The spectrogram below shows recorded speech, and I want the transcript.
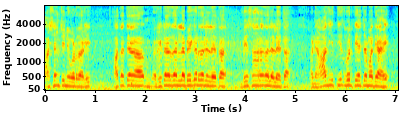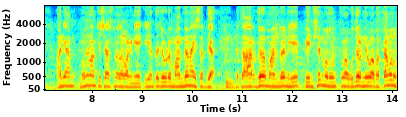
अशांची निवड झाली. आता त्या रिटायर झालेल्या बेगर झालेल्या आहेत बेसहारा झालेल्या आहेत. आणि आज ही तीच भरती याच्यामध्ये आहे. आणि आम म्हणून आमची शासनाला मागणी आहे की यांचं जेवढं मानधन आहे सध्या त्याचं अर्ध मानधन हे पेन्शन म्हणून किंवा उदरनिर्वाह भत्ता म्हणून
